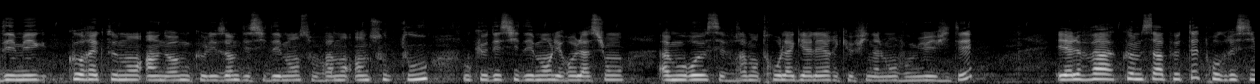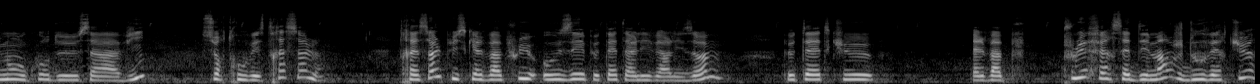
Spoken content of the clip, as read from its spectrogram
d'aimer correctement un homme, que les hommes décidément sont vraiment en dessous de tout, ou que décidément les relations amoureuses c'est vraiment trop la galère et que finalement vaut mieux éviter. Et elle va comme ça peut-être progressivement au cours de sa vie se retrouver très seule. Très seule puisqu'elle va plus oser peut-être aller vers les hommes, peut-être que elle va plus faire cette démarche d'ouverture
